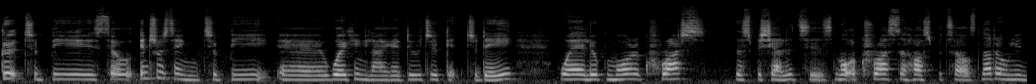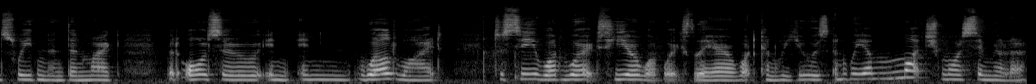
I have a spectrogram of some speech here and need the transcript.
good to be so interesting to be uh, working like I do to get today, where I look more across the specialities, more across the hospitals, not only in Sweden and Denmark, but also in in worldwide, to see what works here, what works there, what can we use, and we are much more similar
